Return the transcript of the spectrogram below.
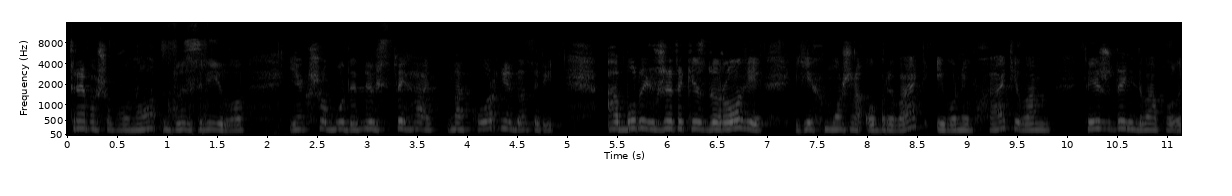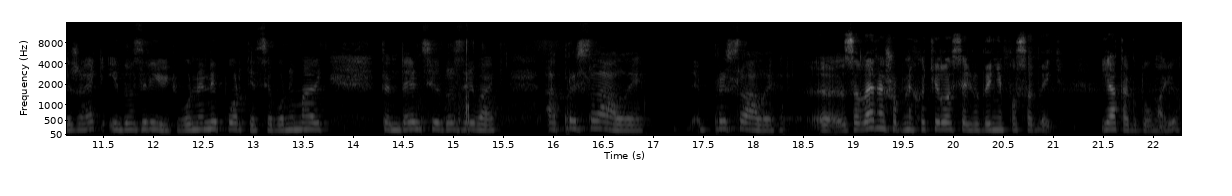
Треба, щоб воно дозріло. Якщо буде не встигати на корні дозріти, а будуть вже такі здорові, їх можна обривати, і вони в хаті вам тиждень-два полежать і дозріють. Вони не портяться, вони мають тенденцію дозрівати. А прислали, прислали е, зелене, щоб не хотілося людині посадити. Я так думаю.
